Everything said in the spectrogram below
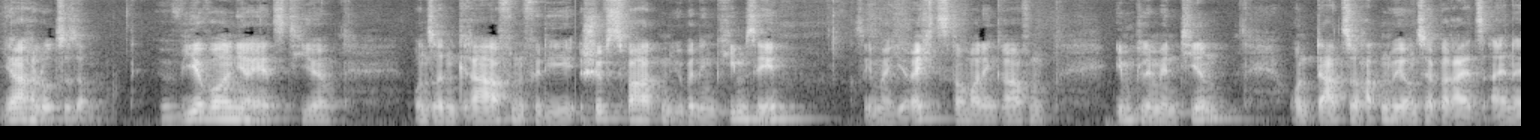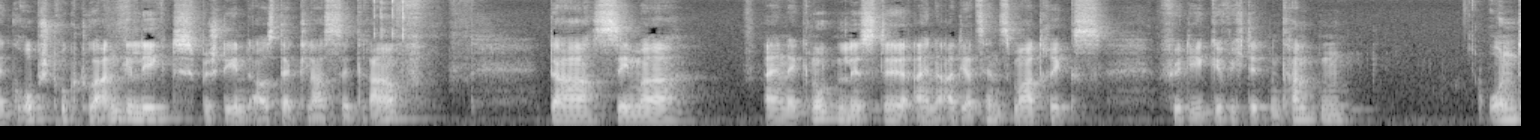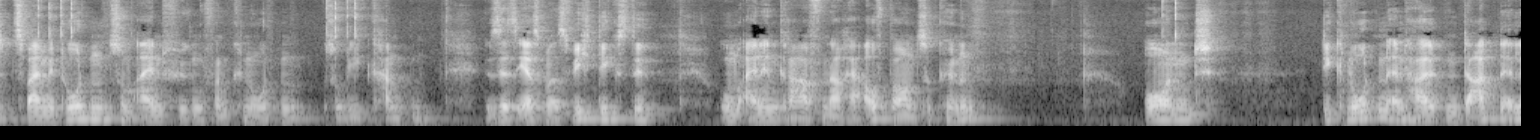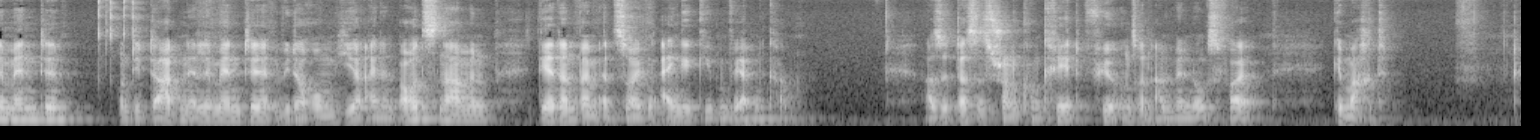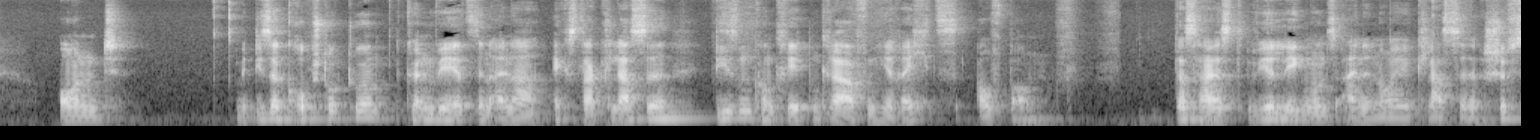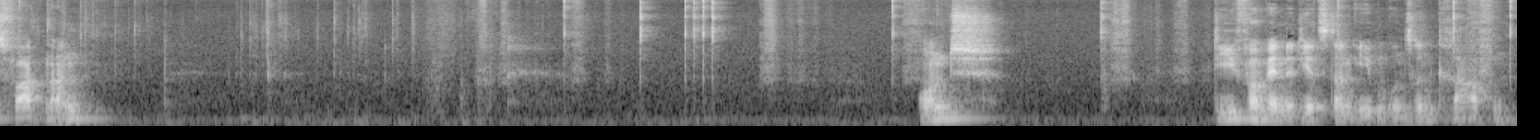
Ja, hallo zusammen. Wir wollen ja jetzt hier unseren Graphen für die Schiffsfahrten über den Chiemsee, sehen wir hier rechts nochmal den Graphen, implementieren. Und dazu hatten wir uns ja bereits eine Grobstruktur angelegt, bestehend aus der Klasse Graph. Da sehen wir eine Knotenliste, eine Adjazenzmatrix für die gewichteten Kanten und zwei Methoden zum Einfügen von Knoten sowie Kanten. Das ist jetzt erstmal das Wichtigste, um einen Graphen nachher aufbauen zu können. Und die Knoten enthalten Datenelemente, und die Datenelemente wiederum hier einen Ortsnamen, der dann beim Erzeugen eingegeben werden kann. Also das ist schon konkret für unseren Anwendungsfall gemacht. Und mit dieser Grobstruktur können wir jetzt in einer extra Klasse diesen konkreten Graphen hier rechts aufbauen. Das heißt, wir legen uns eine neue Klasse Schiffsfahrten an Und die verwendet jetzt dann eben unseren Graphen.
